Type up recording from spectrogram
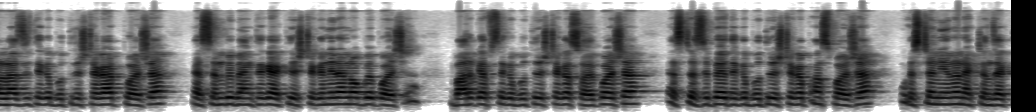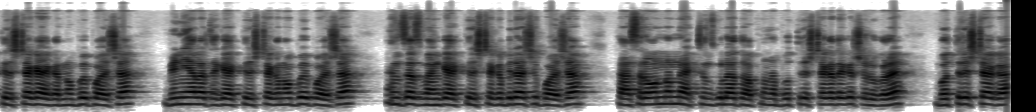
আল্লাজি থেকে বত্রিশ টাকা আট পয়সা। এসএনবি ব্যাংক থেকে একত্রিশ টাকা নিরানব্বই পয়সা। বার ক্যাপস থেকে বত্রিশ টাকা ছয় পয়সা। এসটিসি পে থেকে বত্রিশ টাকা পাঁচ পয়সা ওয়েস্টার্ন ইউনিয়ন এক্সচেঞ্জ একত্রিশ টাকা একানব্বই পয়সা বিনিয়ালা থেকে একত্রিশ টাকা নব্বই পয়সা এনসাস ব্যাঙ্কে একত্রিশ টাকা বিরাশি পয়সা। তাছাড়া অন্যান্য এক্সচেঞ্জগুলোতে আপনারা বত্রিশ টাকা থেকে শুরু করে বত্রিশ টাকা,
